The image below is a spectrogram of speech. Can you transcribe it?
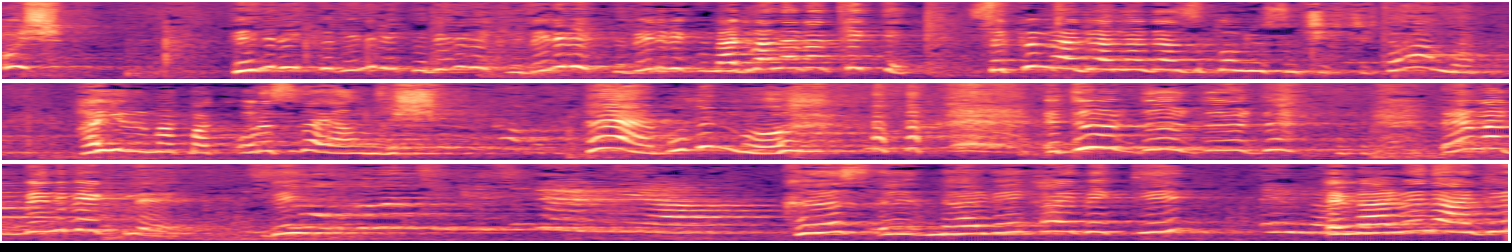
Koş. Beni bekle, beni bekle, beni bekle, beni bekle, beni bekle. Merdivenlerden tek tek. Sakın merdivenlerden zıplamıyorsun çift çift tamam mı? Hayır Irmak bak orası da yanlış. He buldun mu? e, dur dur dur dur. Irmak beni bekle. Ben... Kız e, Merve'yi kaybettin. E Merve nerede?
